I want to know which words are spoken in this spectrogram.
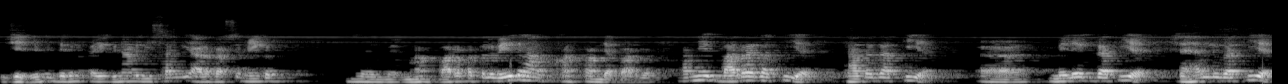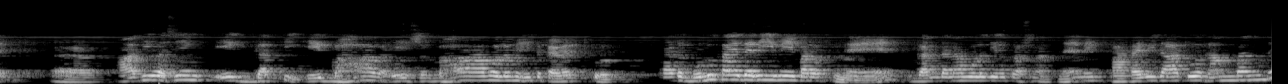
විශේෂයෙන් දෙකන කයි විනාඩි 20ක් ගියාට පස්සේ මේක මහා බරපතල වේදනාවක් ස්කන්ධයක් පාඩුව. අන්නේ බර ගතිය, තද ගතිය, මෙලෙක් ගතිය, සහැල්ලු ගතිය ආදි වශයෙන් ඒ ගති, ඒ භාව, ඒ ස්වභාවවලම හිත පැවැත්වුවොත් කාට මුළු කය දැරීමේ බරක් නැහැ. ගන්ධනව වල තියෙන ප්‍රශ්නක් නැහැ. මේ පඨවි ධාතුව සම්බන්ධ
